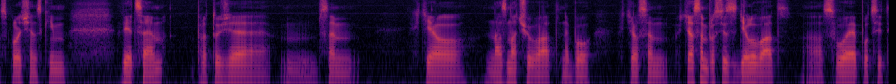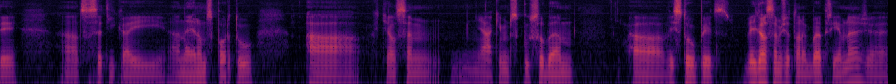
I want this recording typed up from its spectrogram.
společenským věcem, protože mm, jsem chtěl naznačovat nebo chtěl jsem, chtěl jsem prostě sdělovat svoje pocity, co se týkají nejenom sportu a chtěl jsem nějakým způsobem vystoupit. Věděl jsem, že to nebude příjemné, že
